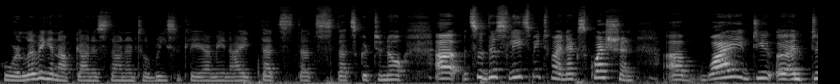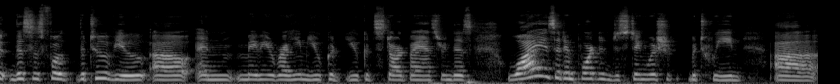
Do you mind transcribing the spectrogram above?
who were living in Afghanistan until recently. I mean, I that's that's that's good to know. Uh, so this leads me to my next question: uh, Why do you? Uh, and to, this is for the two of you, uh, and maybe Rahim, you could you could start by answering this. Why is it important to distinguish between uh,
